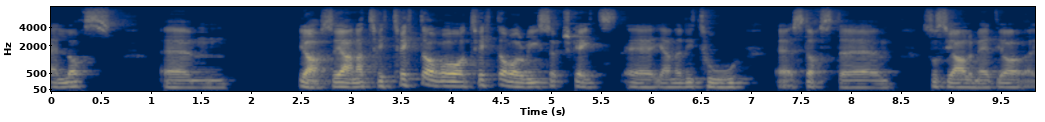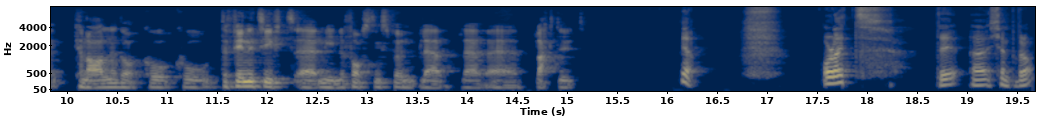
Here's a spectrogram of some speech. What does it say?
ellers. Um, ja, så gjerne Twitter og, Twitter og ResearchGate er gjerne de to største sosiale medier-kanalene hvor, hvor, definitivt eh, mine forskningsfunn blir, eh, lagt ut. Ja. Ålreit. Det er kjempebra.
